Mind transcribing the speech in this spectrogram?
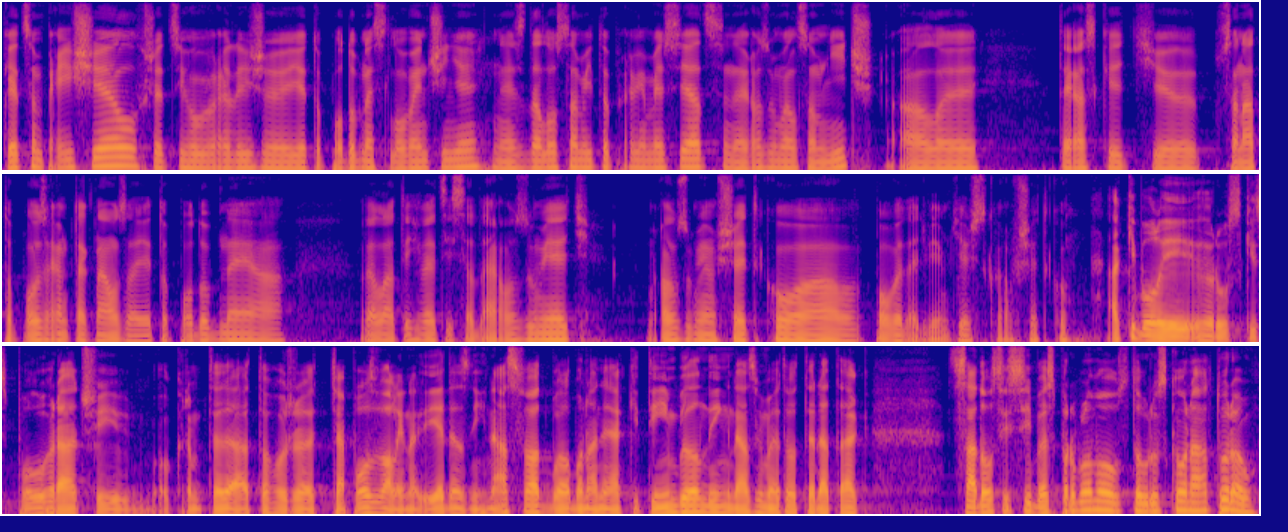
keď som prišiel, všetci hovorili, že je to podobné Slovenčine. Nezdalo sa mi to prvý mesiac, nerozumel som nič, ale teraz keď e, sa na to pozriem, tak naozaj je to podobné a veľa tých vecí sa dá rozumieť rozumiem všetko a povedať viem tiež skoro všetko. Akí boli ruskí spoluhráči, okrem teda toho, že ťa pozvali jeden z nich na svadbu alebo na nejaký team building, nazvime to teda tak, sadol si si bez problémov s tou ruskou náturou?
